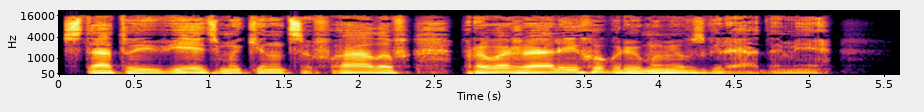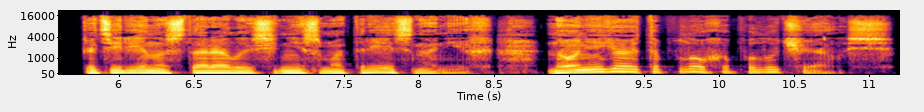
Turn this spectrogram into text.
Статуи ведьм и киноцефалов провожали их угрюмыми взглядами. Катерина старалась не смотреть на них, но у нее это плохо получалось.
